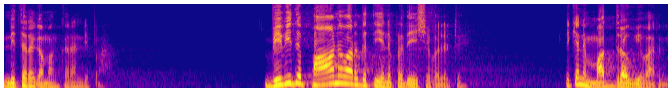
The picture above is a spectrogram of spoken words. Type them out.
නිතර ගමන් කරන්න එපා. විවිධ පානවර්ග තියෙන ප්‍රදේශවලට එකන මද්‍රව්‍ය වර්ග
